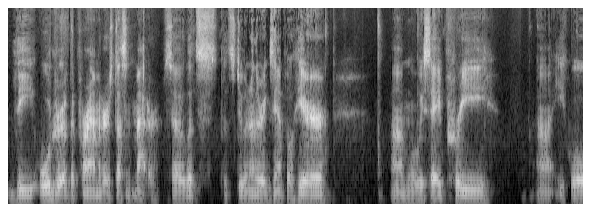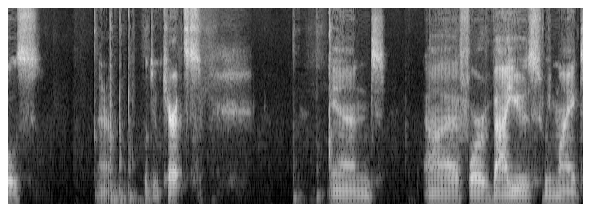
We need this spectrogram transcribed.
the order of the parameters doesn't matter. So let's let's do another example here um, where we say pre uh, equals, I don't know, we'll do carets. And uh, for values, we might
